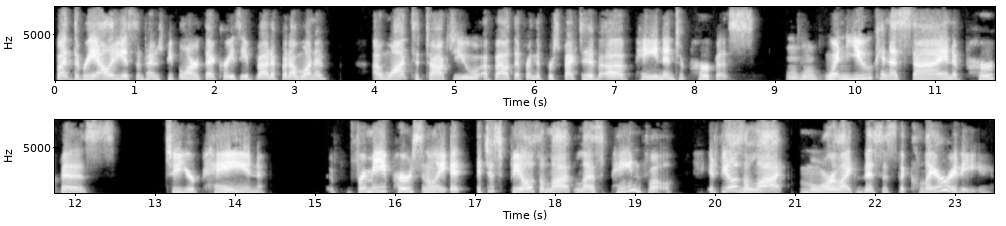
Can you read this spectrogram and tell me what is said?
But the reality is sometimes people aren't that crazy about it. But I want to I want to talk to you about that from the perspective of pain into purpose. Mm-hmm. When you can assign a purpose to your pain, for me personally, it, it just feels a lot less painful. It feels mm-hmm. a lot more like this is the clarity.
